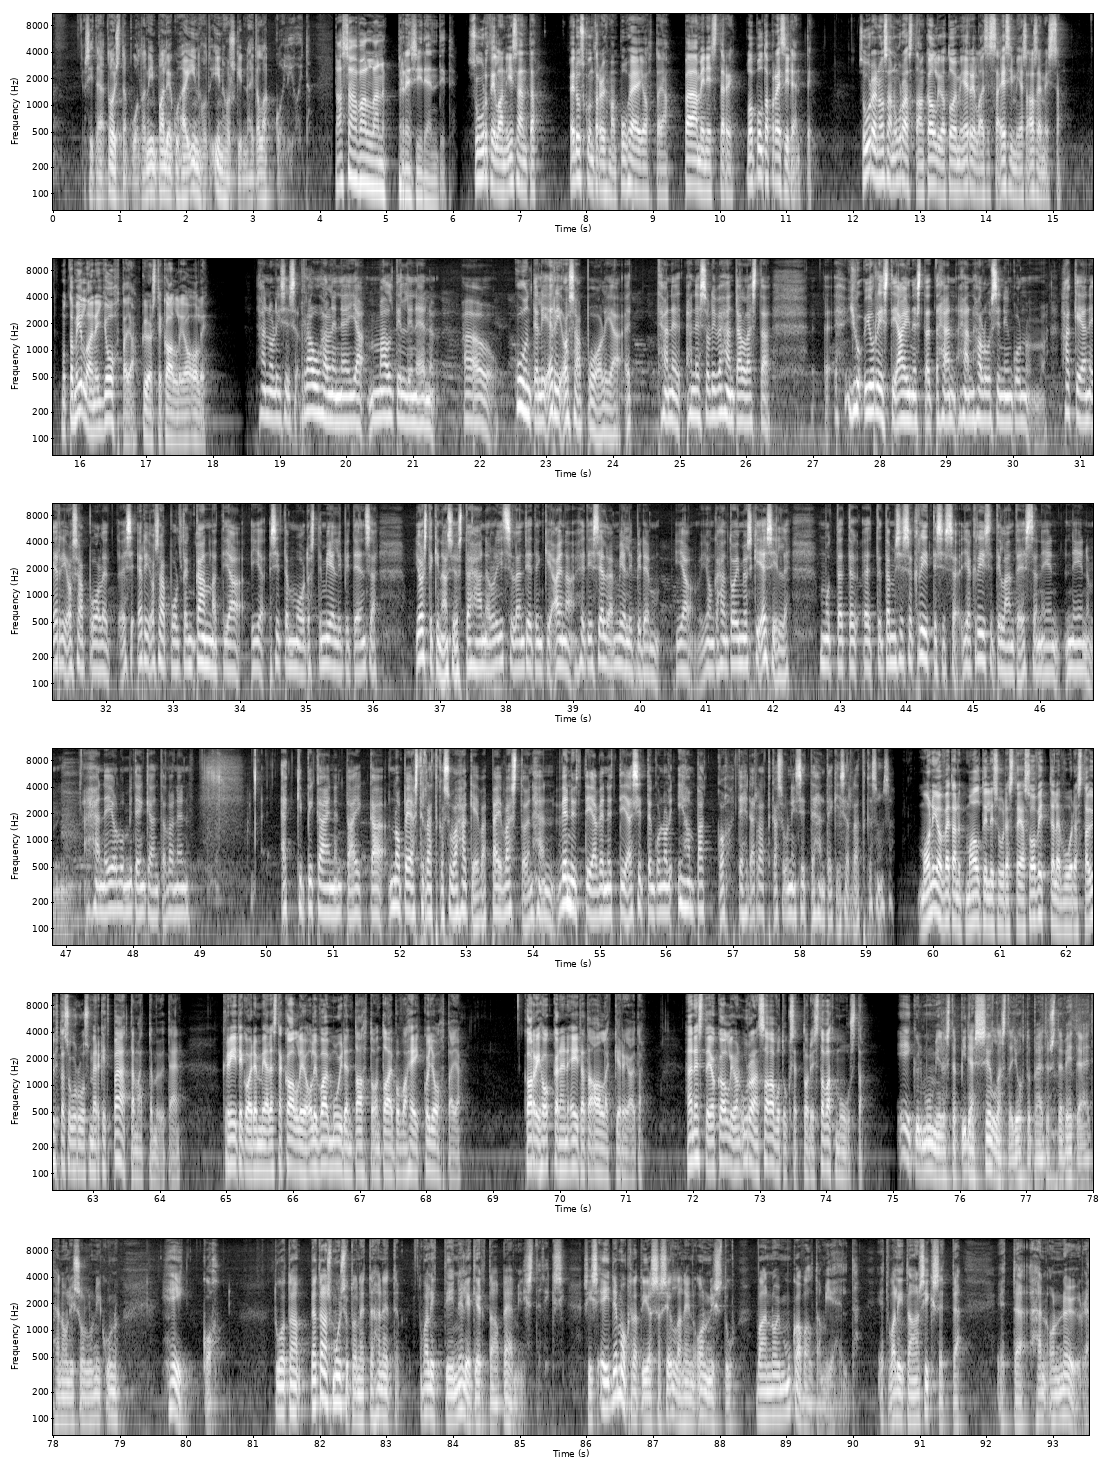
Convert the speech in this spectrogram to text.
sitä toista puolta niin paljon kuin hän inhot, inhoskin näitä lakkoilijoita. Tasavallan presidentit. Suurtilan isäntä, eduskuntaryhmän puheenjohtaja, pääministeri, lopulta presidentti. Suuren osan urastaan Kallio toimi erilaisissa esimiesasemissa. Mutta millainen johtaja Kyösti Kallio oli? Hän oli siis rauhallinen ja maltillinen, äh, kuunteli eri osapuolia. Et häne, hänessä oli vähän tällaista äh, ju, juristiaineesta, että hän, hän halusi niin kuin hakea ne eri, osapuolet, eri osapuolten kannat ja, ja sitten muodosti mielipiteensä joistakin asioista hänellä oli itsellään tietenkin aina heti selvä mielipide, ja, jonka hän toi myöskin esille. Mutta että, että tämmöisissä kriittisissä ja kriisitilanteissa niin, niin hän ei ollut mitenkään tällainen äkkipikainen tai nopeasti ratkaisua hakeva. Päinvastoin hän venytti ja venytti ja sitten kun oli ihan pakko tehdä ratkaisu, niin sitten hän teki sen ratkaisunsa. Moni on vetänyt maltillisuudesta ja sovittelevuudesta yhtä suuruusmerkit päättämättömyyteen – Kriitikoiden mielestä Kallio oli vain muiden tahtoon taipuva heikko johtaja. Kari Hokkanen ei tätä allekirjoita. Hänestä jo Kallion uran saavutukset todistavat muusta. Ei kyllä mun mielestä pidä sellaista johtopäätöstä vetää, että hän olisi ollut niin kuin heikko. Tuota, ja taas muistutan, että hänet valittiin neljä kertaa pääministeriksi. Siis ei demokratiassa sellainen onnistu, vaan noin mukavalta mieheltä. Että valitaan siksi, että, että hän on nöyrä.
